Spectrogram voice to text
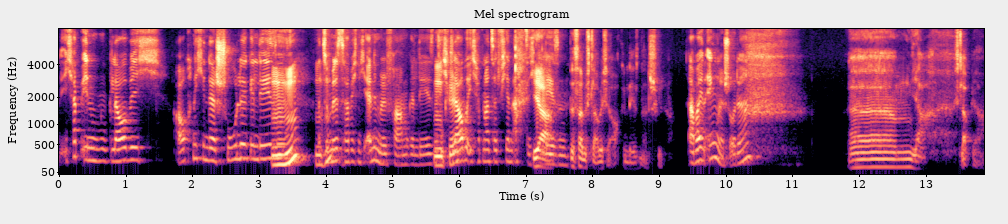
ich habe ihn, glaube ich, auch nicht in der Schule gelesen. Mhm. Mhm. Zumindest habe ich nicht Animal Farm gelesen. Okay. Ich glaube, ich habe 1984 ja, gelesen. Das habe ich, glaube ich, auch gelesen als Schüler. Aber in Englisch, oder? Ähm, ja, ich glaube ja.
